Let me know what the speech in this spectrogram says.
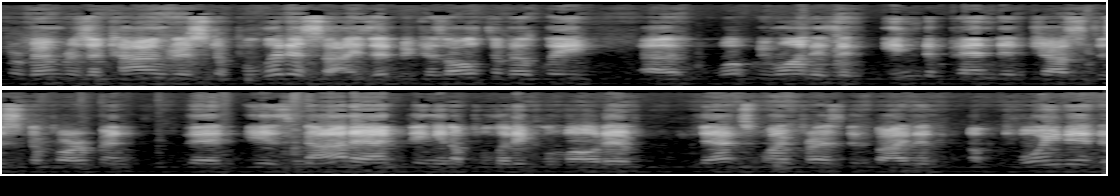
for members of Congress to politicize it because ultimately uh, what we want is an independent Justice Department that is not acting in a political motive. That's why President Biden appointed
